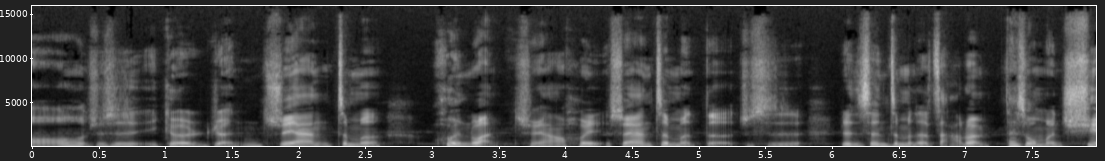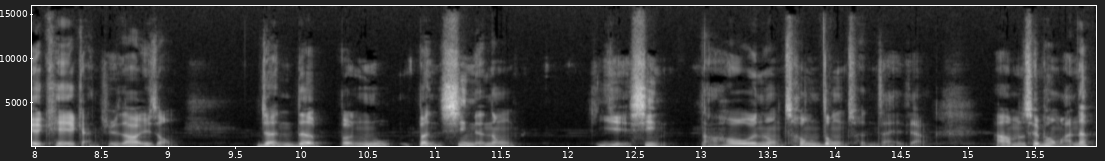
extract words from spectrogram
哦，就是一个人虽然这么混乱，虽然会虽然这么的，就是人生这么的杂乱，但是我们却可以感觉到一种人的本本性的那种野性。然后那种冲动存在，这样啊，我们吹捧完了。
